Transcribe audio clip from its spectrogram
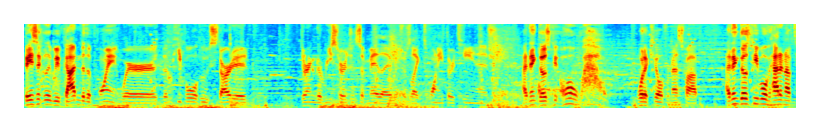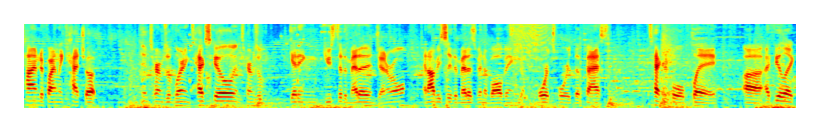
basically we've gotten to the point where the people who started during the resurgence of melee, which was like 2013ish, I think those people. Oh wow, what a kill from SFOP. I think those people have had enough time to finally catch up in terms of learning tech skill, in terms of getting used to the meta in general, and obviously the meta's been evolving more toward the fast technical play. Uh, I feel like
